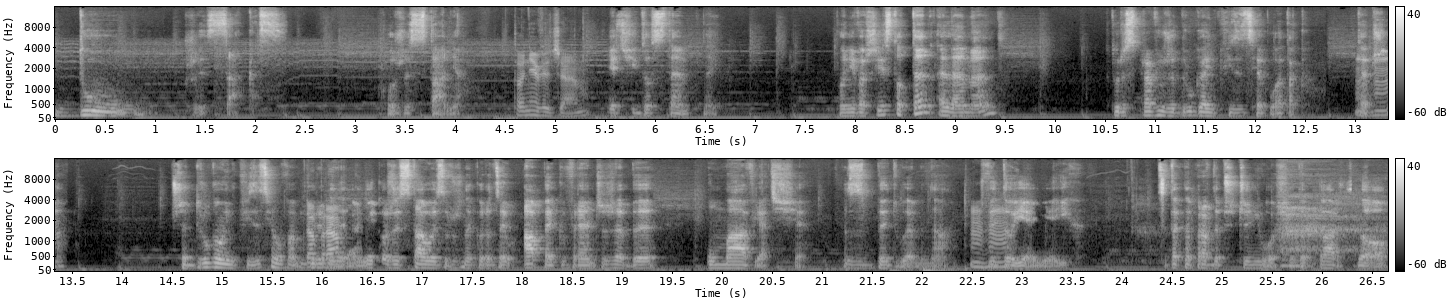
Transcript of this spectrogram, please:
duży zakaz korzystania To nie wiedziałem. z sieci dostępnej. Ponieważ jest to ten element, który sprawił, że druga inkwizycja była tak teczna. Mhm. Przed drugą inkwizycją wampiry Dobra. generalnie korzystały z różnego rodzaju apek wręcz, żeby umawiać się z bydłem na Mhm. wydojenie ich. Co tak naprawdę przyczyniło się do bardzo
